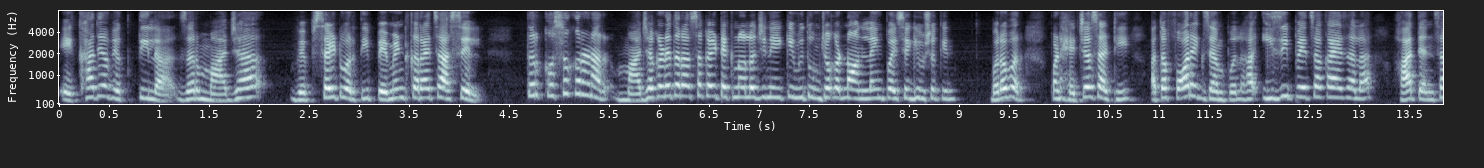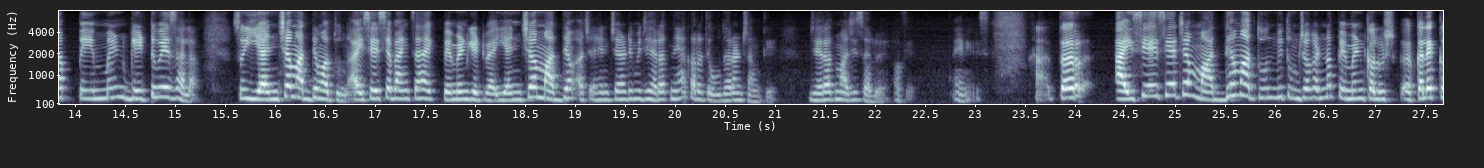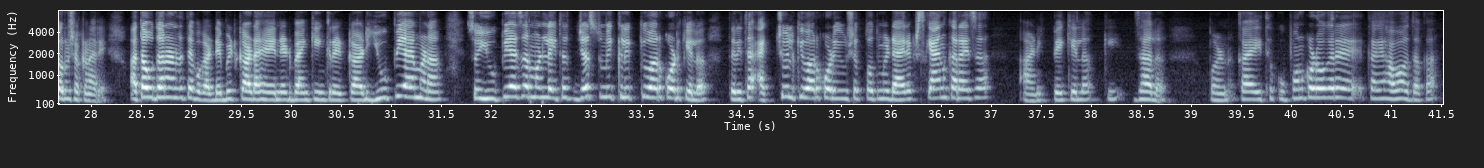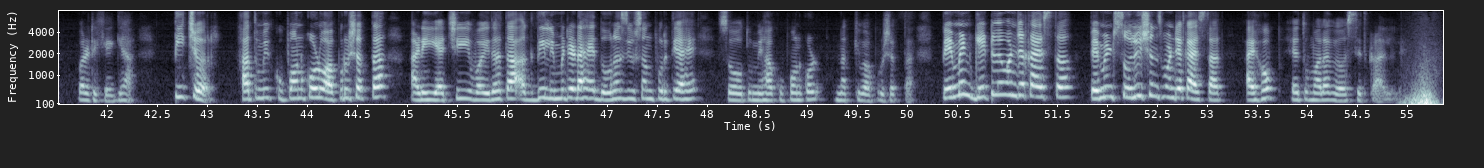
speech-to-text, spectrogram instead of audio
एखाद्या व्यक्तीला जर माझ्या वेबसाईटवरती पेमेंट करायचं असेल तर कसं करणार? माझ्याकडे तर असं काही टेक्नॉलॉजी नाही की मी तुमच्याकडनं ऑनलाईन पैसे घेऊ शकेन. बरोबर? पण ह्याच्यासाठी आता फॉर एक्झाम्पल हा इझी पेचा काय झाला? हा त्यांचा पेमेंट गेटवे झाला. सो यांच्या माध्यमातून आय सी आय सी बँकचा हा एक पेमेंट गेटवे आहे. यांच्या माध्यम अच्छा ह्यांच्यासाठी मी जाहिरात नाही करत. आहे उदाहरण सांगते. जाहिरात माझी चालू आहे. ओके एनिवेज हां तर आय सी आय सी आयच्या माध्यमातून मी तुमच्याकडनं पेमेंट करू कलेक्ट करू शकणार आहे. आता उदाहरणार्थ बघा डेबिट कार्ड आहे net banking credit card UPI म्हणा. सो युपीआय जर म्हणलं इथं जस्ट तुम्ही क्लिक क्यू आर कोड केलं तर इथं ॲक्च्युअल क्यू आर कोड येऊ शकतो. तुम्ही डायरेक्ट स्कॅन करायचं आणि पे केलं की झालं. पण काय इथं कुपन कोड वगैरे काय हवा होता का? बरं ठीक आहे घ्या. टीचर हा तुम्ही कुपन कोड वापरू शकता आणि याची वैधता अगदी लिमिटेड आहे दोनच दिवसांपुरती आहे. सो तुम्ही हा कुपन कोड नक्की वापरू शकता. पेमेंट गेटवे म्हणजे काय असतं? पेमेंट सोल्युशन्स म्हणजे काय असतात? आय होप हे तुम्हाला व्यवस्थित कळालेलं आहे.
